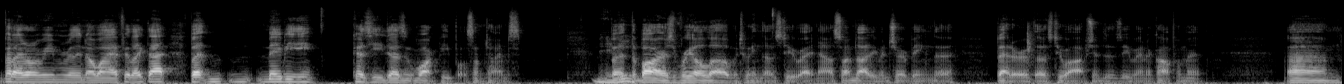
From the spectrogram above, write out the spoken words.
But I don't even really know why I feel like that. But maybe because he doesn't walk people sometimes. Maybe. But the bar is real low between those two right now. So I'm not even sure being the better of those two options is even a compliment. Um,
